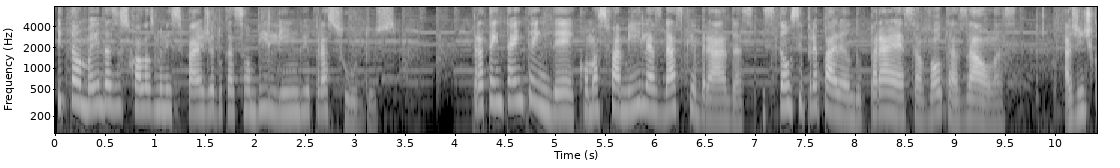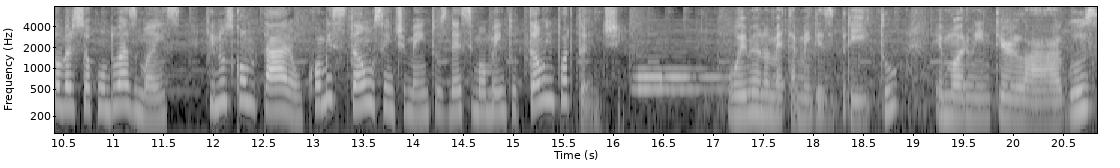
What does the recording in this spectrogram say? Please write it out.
e também das escolas municipais de educação bilíngue para surdos. Para tentar entender como as famílias das quebradas estão se preparando para essa volta às aulas, a gente conversou com duas mães que nos contaram como estão os sentimentos nesse momento tão importante. Oi, meu nome é Tamires Brito, eu moro em Interlagos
